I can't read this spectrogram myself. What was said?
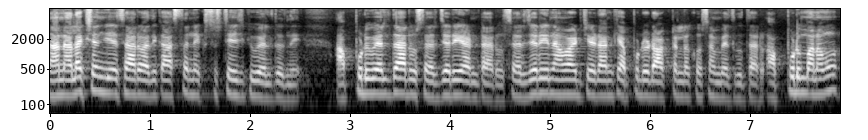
దాన్ని ఎలక్షన్ చేశారు అది కాస్త నెక్స్ట్ స్టేజ్కి వెళ్తుంది. అప్పుడు వెళ్తారు సర్జరీ అంటారు. సర్జరీని అవాయిడ్ చేయడానికి అప్పుడు డాక్టర్ల కోసం వెతుకుతారు. అప్పుడు మనము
